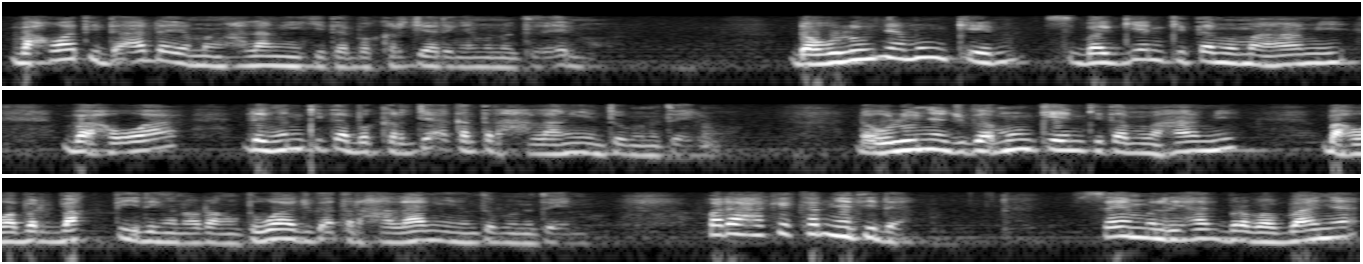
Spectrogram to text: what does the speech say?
Bahwa tidak ada yang menghalangi kita bekerja dengan menuntut ilmu. Dahulunya mungkin sebagian kita memahami bahwa dengan kita bekerja akan terhalangi untuk menuntut ilmu. Dahulunya juga mungkin kita memahami bahwa berbakti dengan orang tua juga terhalangi untuk menuntut ilmu. Pada hakikatnya tidak. Saya melihat berapa banyak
